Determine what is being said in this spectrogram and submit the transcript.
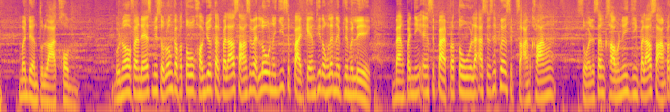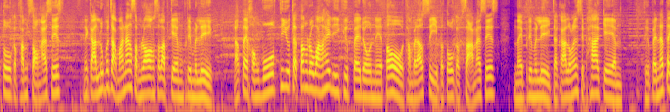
0เมื่อเดือนตุลาคมบูโน่แฟนเดสมีส่วนร่วมกับประตูของยูไนเต็ดไปแล้ว 31 ลูกใน 28 เกมที่ลงเล่นในพรีเมียร์ลีกแบ่งเป็นยิงเอง 18 ประตูและแอสซิสต์ให้เพื่อน 13 ครั้ง ส่วนเดสันคาวานี่ยิงไปแล้ว 3 ประตูกับทำ2แอสซิสต์ในการลุกมาจากมานั่งสำรองสำหรับเกมพรีเมียร์ลีก นักเตะของวูฟที่ยูไนเต็ดต้องระวังให้ดีคือเปโดเนโตทำไปแล้ว 4 ประตูกับ 3 แอสซิสต์ในพรีเมียร์ลีกจากการลงเล่น 15 เกม ถือเป็นนักเตะ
